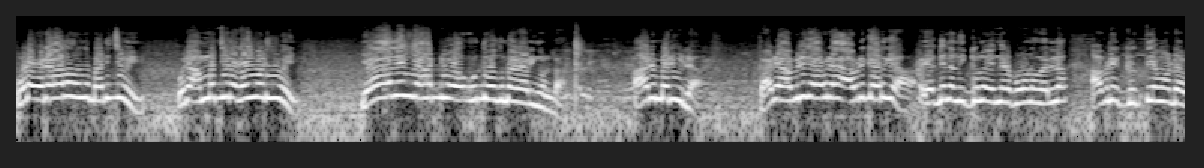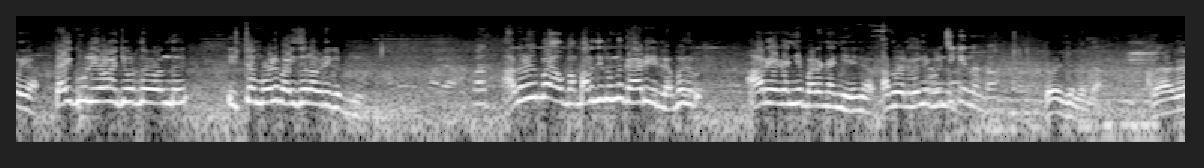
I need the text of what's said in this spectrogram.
ഇവിടെ ഒരാൾ ഒന്ന് മരിച്ചുപോയി. ഒരു അമ്മച്ചിയുടെ കൈ ഒടിഞ്ഞു പോയി ഏതെങ്കിലും ആദ്യ ഉദ്യോഗസ്ഥന്മാരാരെങ്കിലും ഉണ്ടോ ആരും വരില്ല കാര്യം അവർക്ക് അവർ അവർക്ക് അറിയാം. എങ്ങനെ നിൽക്കണോ എങ്ങനെ പോകണമെന്നെല്ലാം അവർ കൃത്യമായിട്ട് അറിയാം. കൈക്കൂലി വാങ്ങിച്ചു കൊടുത്ത എന്ത് ഇഷ്ടം പോലെ പൈസകൾ അവർ കിട്ടുന്നു. അതൊരു പറഞ്ഞിട്ടൊന്നും കാര്യമില്ല. അപ്പോൾ ആറിയ കഞ്ഞി പരം കഞ്ഞി കഴിഞ്ഞാൽ അതുപോലെ തന്നെ യോജിക്കുന്നുണ്ടോ? യോജിക്കുന്നില്ല. അതായത്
